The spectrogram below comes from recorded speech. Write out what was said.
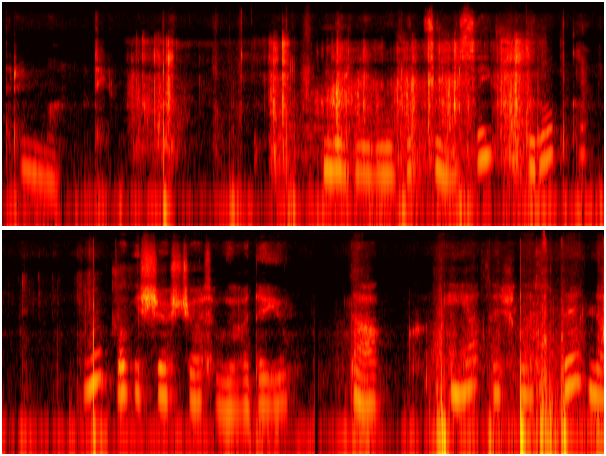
тримати? Можливо, цьому сейфі коробка. Ну, поки що щось вигадаю. Так, і я зайшла сюди для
